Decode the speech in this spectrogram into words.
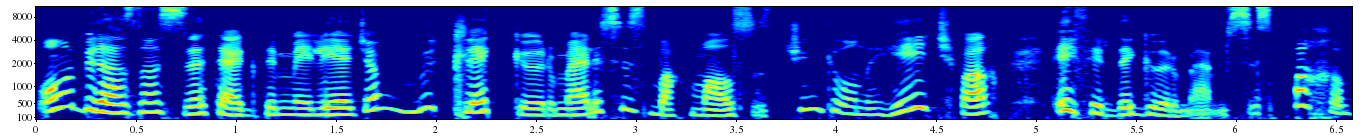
Onu birazdan sizə təqdim eləyəcəm. Mütləq görməlisiniz, baxmalısınız biləcəksiniz. Çünki onu heç vaxt efirdə görməmisiniz. Baxın.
